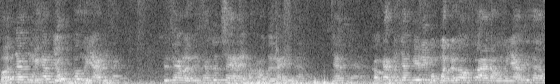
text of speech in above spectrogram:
Bệnh nhân nguyễn anh dũng có người nhà đi theo. Đi theo là đi theo trên xe này, bắt đầu từ đây đi theo nha. Còn các bệnh nhân kia đi một mình nữa không? Có ai nào người nhà đi theo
